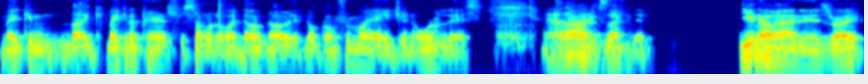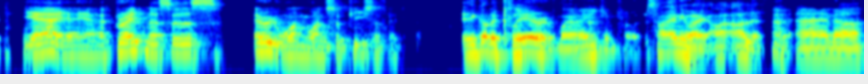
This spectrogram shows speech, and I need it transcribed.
making like make an appearance for someone who I don't know. They've not gone through my agent, all of this. Yeah, so I just left it. You know how it is, right? Yeah, yeah, yeah. Greatness is everyone wants a piece of it. You got to clear it with my agent first. So anyway, I, I left it, and uh,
